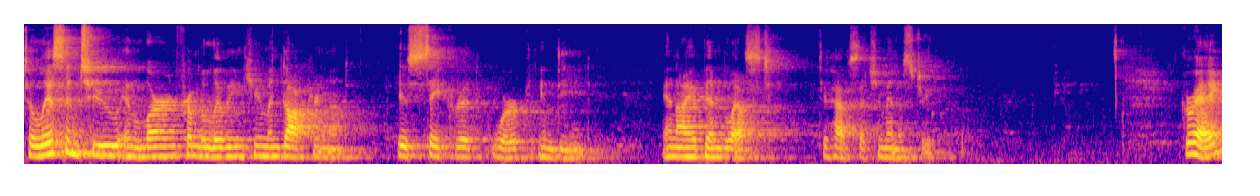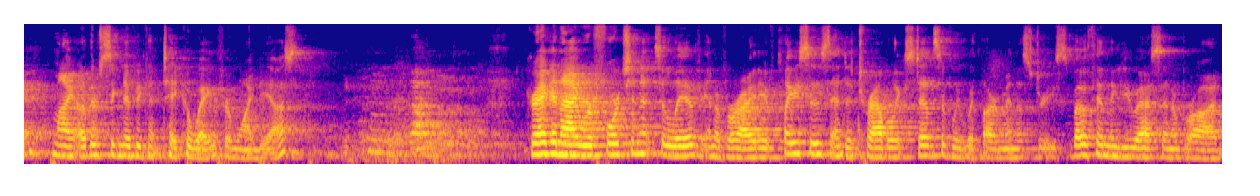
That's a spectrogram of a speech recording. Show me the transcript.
To listen to and learn from the living human document is sacred work indeed. And I have been blessed to have such a ministry. Greg, my other significant takeaway from YDS. Greg and I were fortunate to live in a variety of places and to travel extensively with our ministries, both in the US and abroad.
